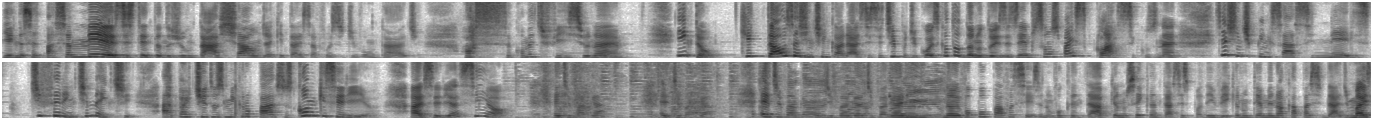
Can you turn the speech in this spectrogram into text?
e ainda você passa meses tentando juntar, achar onde é que tá essa força de vontade. Nossa, como é difícil, né? Então, que tal se a gente encarasse esse tipo de coisa? Que eu tô dando dois exemplos, são os mais clássicos, né? Se a gente pensasse neles diferentemente, a partir dos micropassos. Como que seria? Ah, seria assim, ó. É devagar, é devagar, é devagar, é devagar, devagarinho. Não, eu vou poupar vocês, eu não vou cantar porque eu não sei cantar, vocês podem ver que eu não tenho a menor capacidade. Mas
